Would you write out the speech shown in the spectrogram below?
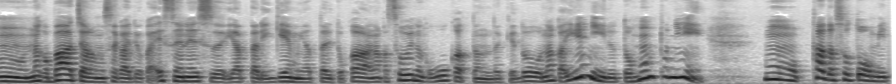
うんなんかバーチャルの世界というか SNS やったりゲームやったりとかなんかそういうのが多かったんだけどなんか家にいると本当にもうただ外を見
